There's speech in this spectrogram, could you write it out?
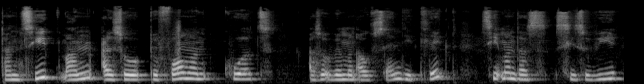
dann sieht man, also bevor man kurz, also wenn man auf Sandy klickt, sieht man, dass sie so wie,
